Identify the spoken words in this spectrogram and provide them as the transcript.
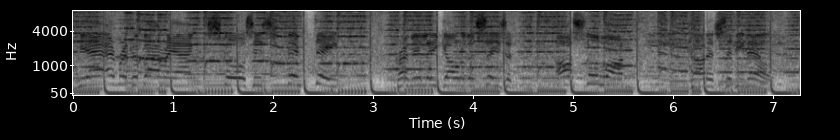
Pierre-Emerick Aubameyang scores his 15th Premier League goal of the season. Arsenal 1, Cardiff City nil.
